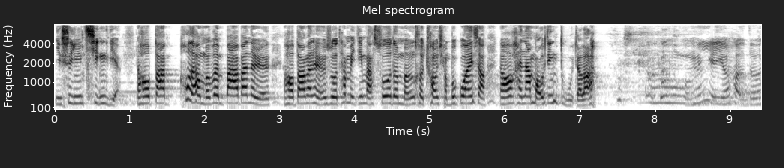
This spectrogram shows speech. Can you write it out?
你声音轻一点。”然后八后来我们问八班的人，然后八班的人说他们已经把所有的门和窗全部关上，然后还拿毛巾堵着了。我们也有好多。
